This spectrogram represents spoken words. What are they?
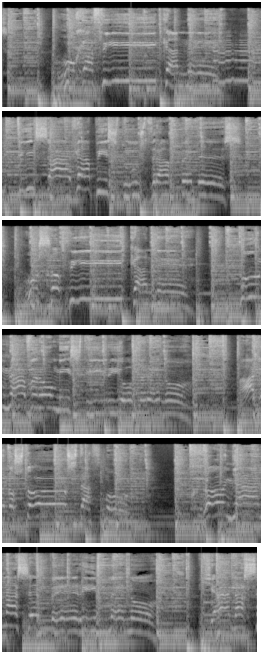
που χαθήκανε Της αγάπης τους δραπέτες. Που σωθήκανε Πού να βρω μυστήριο τρένο. Άγνωστο σταθμό Χρόνια να σε περιμένω. Για να σ'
